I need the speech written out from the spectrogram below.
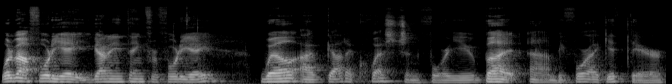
What about 48? You got anything for 48? Well, I've got a question for you, but um, before I get there,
